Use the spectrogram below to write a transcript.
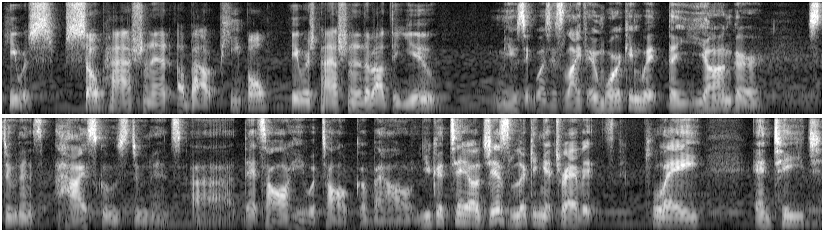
he was so passionate about people, he was passionate about the you. music was his life and working with the younger students high school students uh, that's all he would talk about you could tell just looking at travis play and teach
